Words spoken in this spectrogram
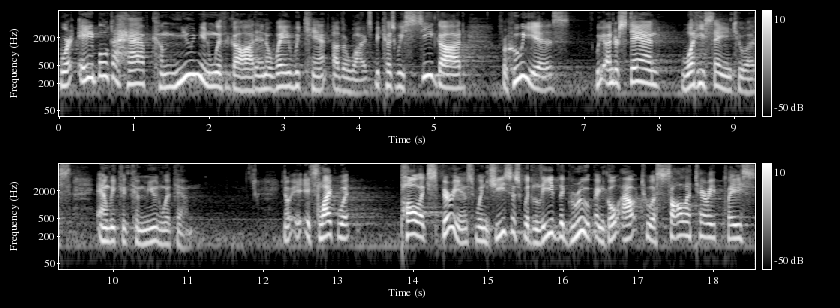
we're able to have communion with God in a way we can't otherwise because we see God for who He is, we understand what He's saying to us, and we can commune with Him. You know, it's like what Paul experienced when Jesus would leave the group and go out to a solitary place,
